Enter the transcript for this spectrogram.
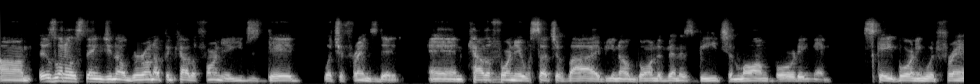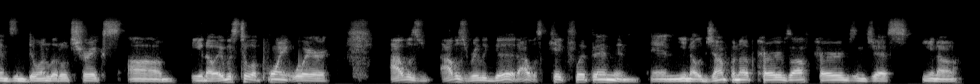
um, it was one of those things, you know, growing up in California, you just did what your friends did. And California was such a vibe, you know, going to Venice Beach and longboarding and skateboarding with friends and doing little tricks. Um, you know, it was to a point where I was I was really good. I was kick flipping and and you know jumping up curves off curves and just you know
